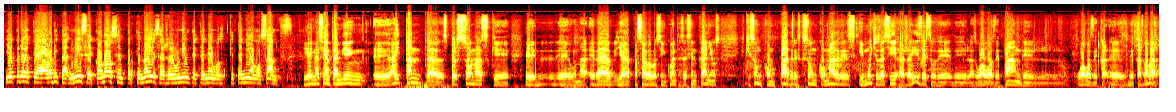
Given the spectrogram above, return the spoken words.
Yo creo que ahorita ni se conocen porque no hay esa reunión que, tenemos, que teníamos antes. Y ahí nacían también, eh, hay tantas personas que eh, de una edad ya pasado los 50, 60 años, que son compadres, que son comadres y muchos así a raíz de eso, de, las guaguas de pan, del guaguas de, eh, de carnaval.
